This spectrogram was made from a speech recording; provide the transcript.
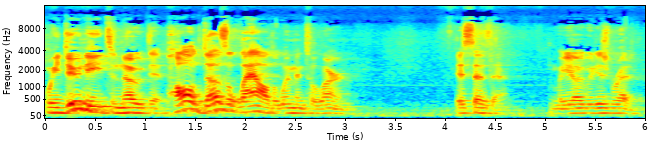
We do need to note that Paul does allow the women to learn. It says that. We, uh, we just read it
